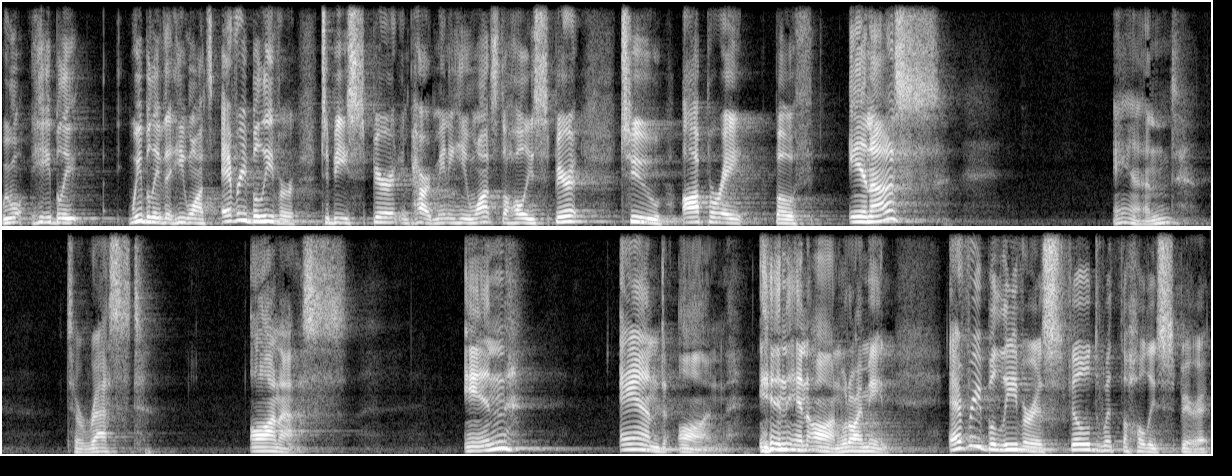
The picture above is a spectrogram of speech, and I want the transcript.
We, he believe, we believe that He wants every believer to be spirit empowered, meaning He wants the Holy Spirit to operate both in us and to rest on us. In and on. In and on. What do I mean? Every believer is filled with the Holy Spirit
